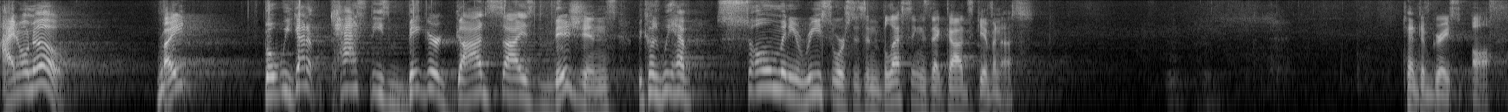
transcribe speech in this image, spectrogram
I don't know right? But we got to cast these bigger God sized visions because we have so many resources and blessings that God's given us. Tent of grace off.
